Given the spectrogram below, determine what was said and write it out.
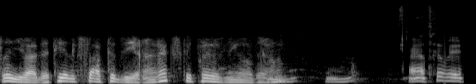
driva det tills att det blir en rättslig prövning av det. Mm. Ja, jag tror vi,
